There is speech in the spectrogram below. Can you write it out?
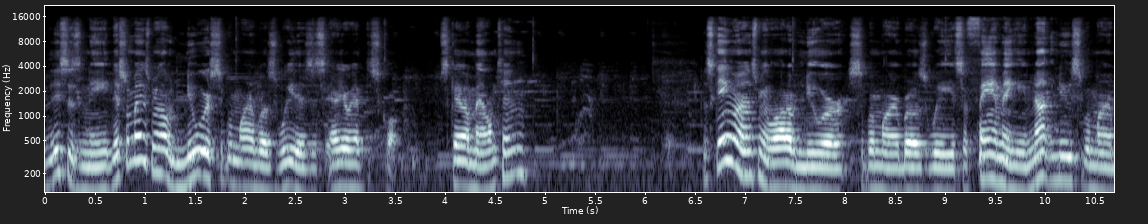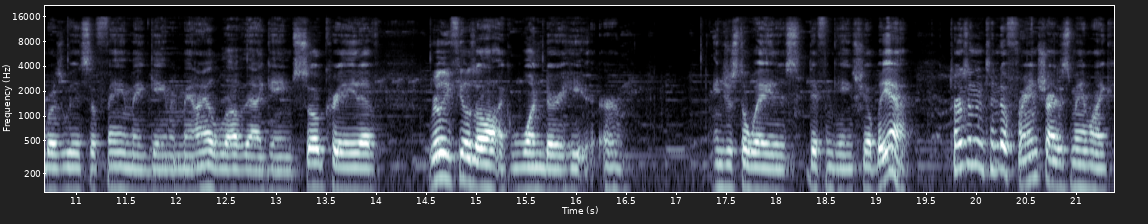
this is neat. This reminds me of newer Super Mario Bros. Wii. There's this area we have to scale a mountain. This game reminds me a lot of newer Super Mario Bros. Wii. It's a fan made game, not new Super Mario Bros. Wii. It's a fan made game, and man, I love that game. So creative. Really feels a lot like Wonder here, in just the way this different games feel. But yeah, in terms of Nintendo franchises, man, like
